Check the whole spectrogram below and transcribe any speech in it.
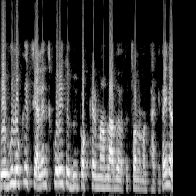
এগুলোকে চ্যালেঞ্জ করেই তো দুই পক্ষের মামলা আদালতে চলমান থাকে, তাই না?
